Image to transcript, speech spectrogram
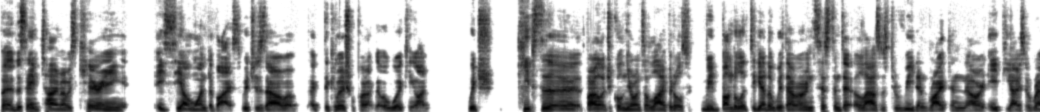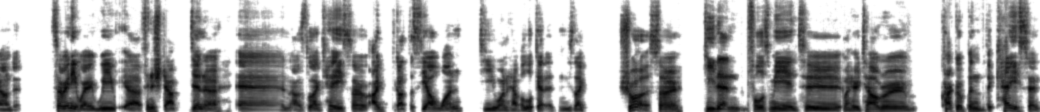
But at the same time, I was carrying a CL1 device, which is our the commercial product that we're working on, which keeps the biological neurons alive, but also we bundle it together with our own system that allows us to read and write and our APIs around it. So anyway, we uh, finished up dinner and I was like, hey, so I got the CL1. Do you want to have a look at it? And he's like, sure. So he then follows me into my hotel room, crack open the case and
